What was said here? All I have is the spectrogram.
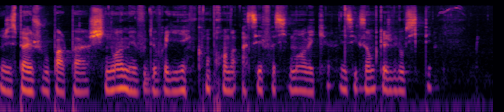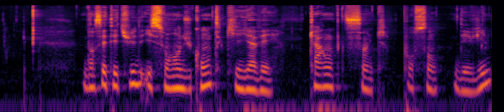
J'espère que je ne vous parle pas chinois, mais vous devriez comprendre assez facilement avec les exemples que je vais vous citer. Dans cette étude, ils se sont rendus compte qu'il y avait 45% des villes,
